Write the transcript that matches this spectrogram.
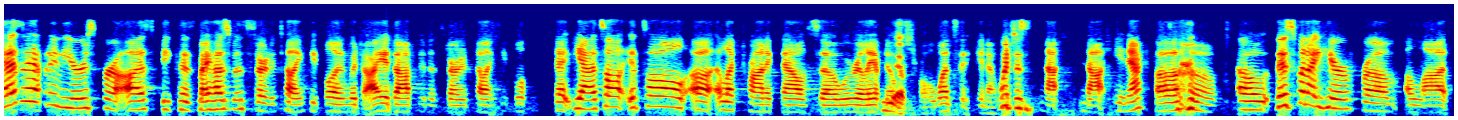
It hasn't happened in years for us because my husband started telling people, in which I adopted and started telling people that yeah, it's all it's all uh, electronic now, so we really have no yep. control. Once it, you know, which is not not inact. Uh, Oh, this one I hear from a lot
